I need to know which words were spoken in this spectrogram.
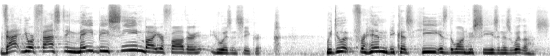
that your fasting may be seen by your Father who is in secret. We do it for him because he is the one who sees and is with us.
